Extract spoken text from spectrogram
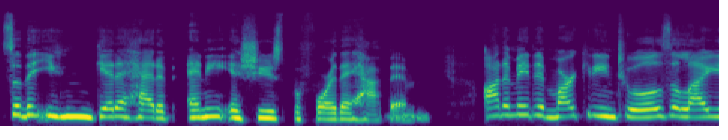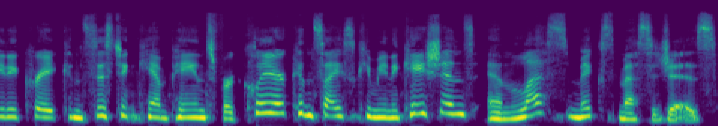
so that you can get ahead of any issues before they happen. Automated marketing tools allow you to create consistent campaigns for clear, concise communications and less mixed messages.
